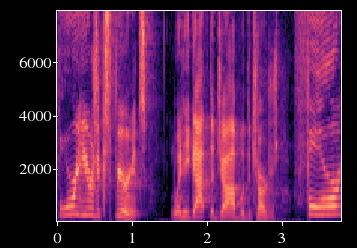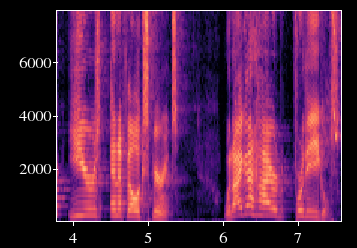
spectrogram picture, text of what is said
four years' experience when he got the job with the Chargers. Four years NFL experience. When I got hired for the Eagles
